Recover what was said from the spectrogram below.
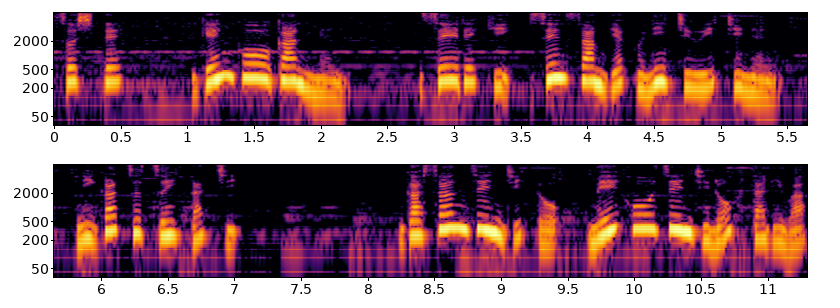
そして元号元年西暦1321年2月1日画山禅師と明法禅師の2人は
